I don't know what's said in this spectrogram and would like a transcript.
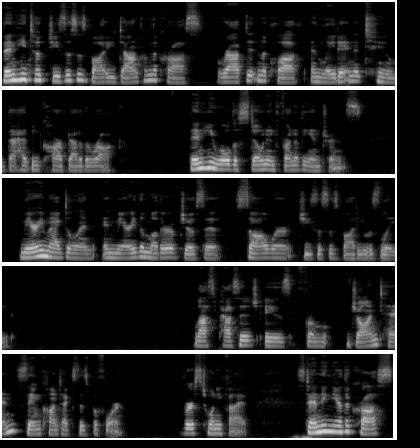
Then he took Jesus' body down from the cross, wrapped it in the cloth, and laid it in a tomb that had been carved out of the rock. Then he rolled a stone in front of the entrance. Mary Magdalene and Mary, the mother of Joseph, saw where Jesus' body was laid. Last passage is from John 10, same context as before. Verse 25 Standing near the cross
